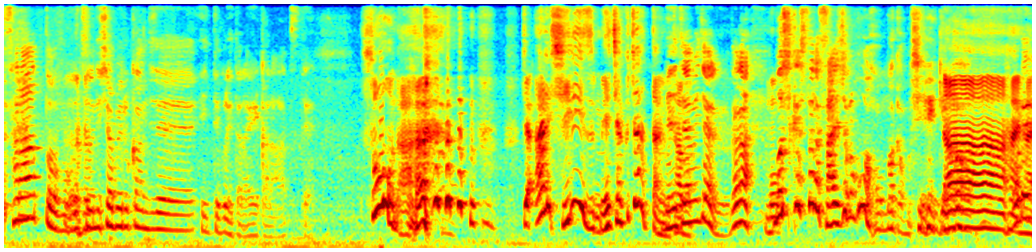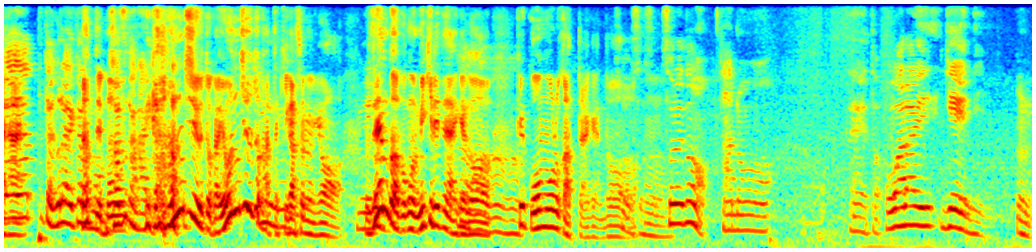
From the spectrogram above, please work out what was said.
さらっともう普通に喋る感じで言ってくれたらええからっつって。そうなん？じゃああれシリーズめちゃくちゃあったんよめちゃめちゃあるよ。だからもしかしたら最初の方はほんまかもしれんけど。ああはい俺はいはい。がやってたぐらいからもうだってもう数がないから。30とか40とかあった気がするんよ、うん。全部は僕も見切れてないけど、うんうんうん結構おもろかったんやけど。そうそうそう、うん。それのあのえっ、とお笑い芸人うん。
